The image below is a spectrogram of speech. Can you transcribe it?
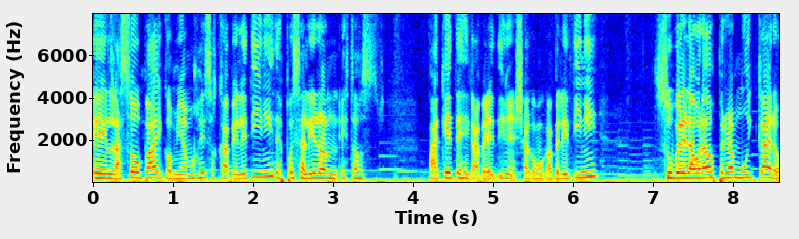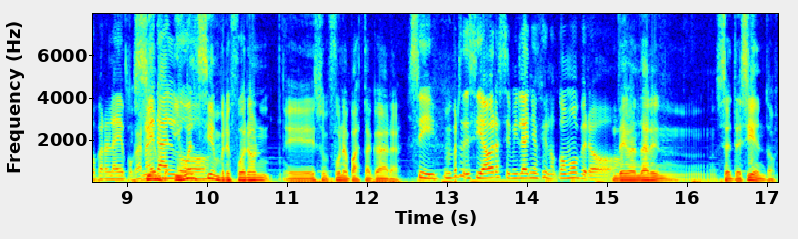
en la sopa y comíamos esos capeletinis. Después salieron estos paquetes de capeletinis, ya como capeletini, súper elaborados, pero eran muy caros para la época, no era algo... Igual siempre fueron, eh, eso fue una pasta cara. Sí, me parece que sí, ahora hace mil años que no como, pero... Debe andar en 700,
